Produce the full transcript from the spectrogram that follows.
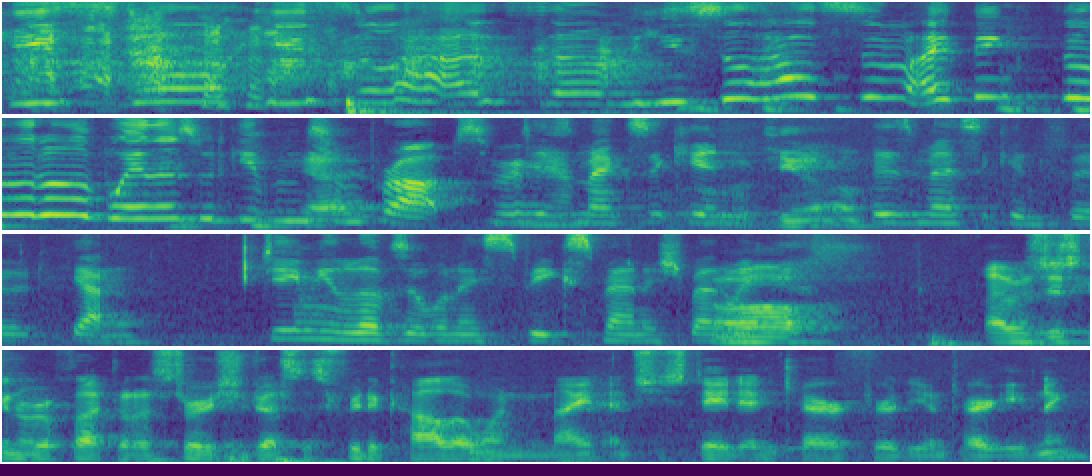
he still he still has some he still has some I think the little abuelas would give him some props for his Yeah. Mexican Latino. his Mexican food. Yeah. Jamie loves it when I speak Spanish, by the way. Oh, I was just going to reflect on a story. She dressed as Frida Kahlo one night, and she stayed in character the entire evening.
